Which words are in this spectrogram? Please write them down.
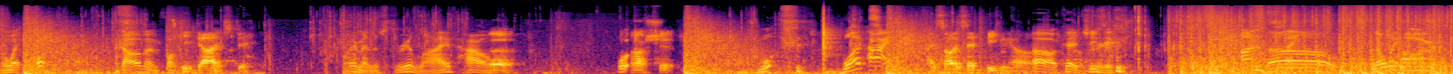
No way. Oh! That would've been fucking. He dodged it. Wait a minute, there's three alive? How? Uh. What? Oh shit. what? What? Hi, I saw his head peeking out. Oh, okay, Jesus. on site. No! No,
